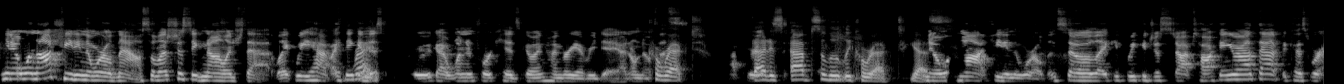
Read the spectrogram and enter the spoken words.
you know, we're not feeding the world now. So let's just acknowledge that. Like we have, I think right. in this we've got one in four kids going hungry every day. I don't know. Correct. That is absolutely correct. Yes. No, we're not feeding the world. And so, like, if we could just stop talking about that because we're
